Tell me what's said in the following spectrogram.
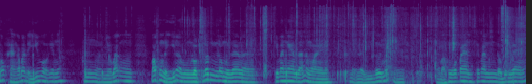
bóc hàng các bác để ý gọi em nhé không ờ, nhiều bác bóc không để ý là lột lớp ni lông này ra là cái van ga em dán ở ngoài này lại lại bị rơi mất này. bảo không có van cái van đầu bơm ga ấy.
